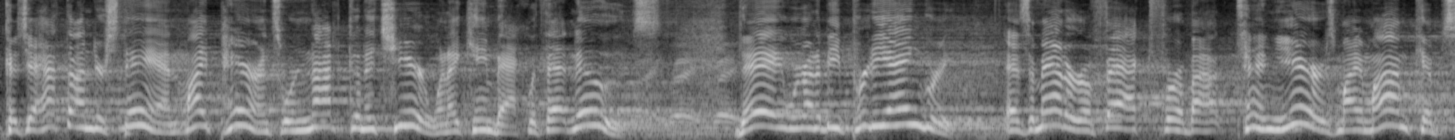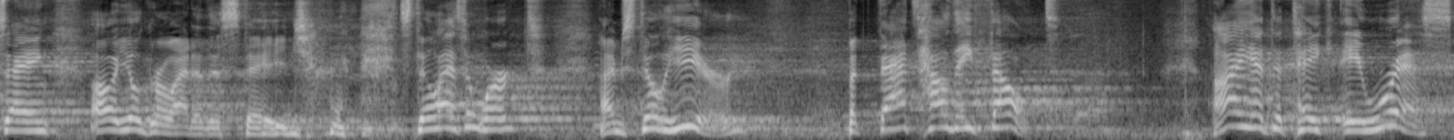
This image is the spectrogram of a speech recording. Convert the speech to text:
Because you have to understand, my parents were not going to cheer when I came back with that news. Right, right, right. They were going to be pretty angry. As a matter of fact, for about 10 years, my mom kept saying, Oh, you'll grow out of this stage. still hasn't worked. I'm still here. But that's how they felt. I had to take a risk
